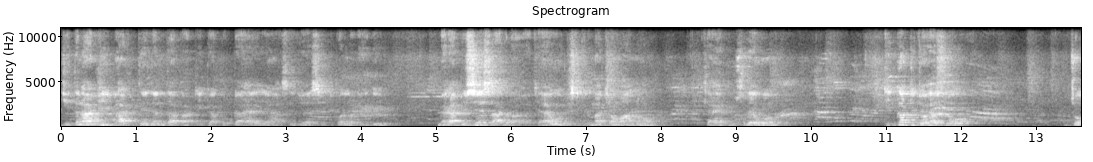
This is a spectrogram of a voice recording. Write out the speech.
जितना भी भारतीय जनता पार्टी का कोटा है, यहाँ से जो है सीट पर लड़ेगी। मेरा विशेष आग्रह है, चाहे वो विश्वकर्मा चौहान हो, चाहे दूसरे हो, टिकट जो है सो, जो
